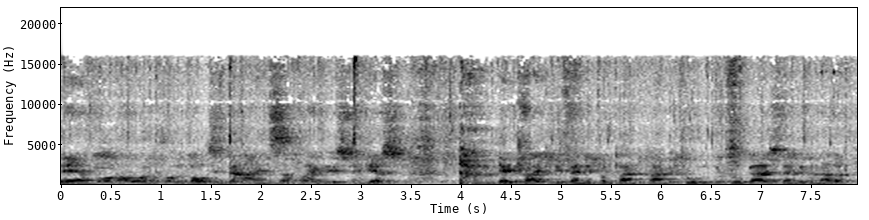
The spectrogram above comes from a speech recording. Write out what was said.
there for our for the bolting behind stuff like this. And yes, they try to defend him from time to time with two with two guys, then with another,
